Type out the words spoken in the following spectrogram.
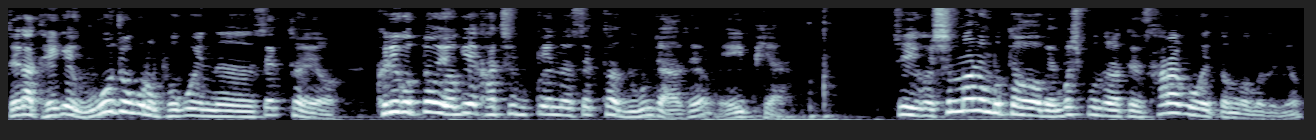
제가 되게 우호적으로 보고 있는 섹터예요. 그리고 또 여기에 같이 묶여 있는 섹터 누군지 아세요? APR. 지금 이거 10만 원부터 멤버십 분들한테 사라고 했던 거거든요.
